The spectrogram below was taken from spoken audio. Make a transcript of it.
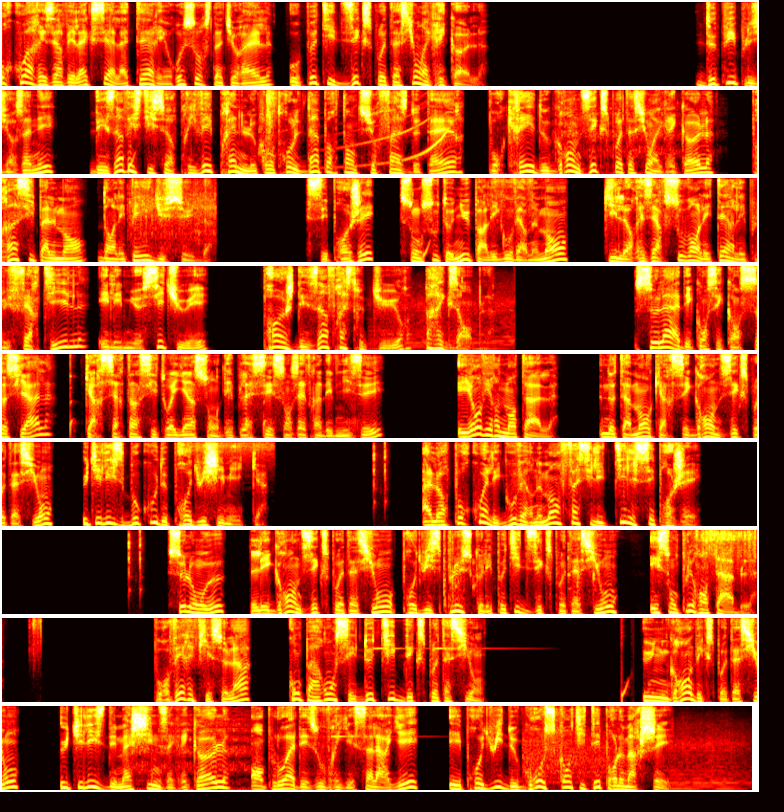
Pourquoi réserver l'accès à la terre et aux ressources naturelles aux petites exploitations agricoles? Depuis plusieurs années, des investisseurs privés prennent le contrôle d'importantes surfaces de terre pour créer de grandes exploitations agricoles, principalement dans les pays du Sud. Ces projets sont soutenus par les gouvernements qui leur réservent souvent les terres les plus fertiles et les mieux situées, proches des infrastructures par exemple. Cela a des conséquences sociales, car certains citoyens sont déplacés sans être indemnisés, et environnementales, notamment car ces grandes exploitations utilisent beaucoup de produits chimiques. Alors pourquoi les gouvernements facilitent-ils ces projets? Selon eux, les grandes exploitations produisent plus que les petites exploitations et sont plus rentables. Pour vérifier cela, comparons ces deux types d'exploitation. Une grande exploitation utilise des machines agricoles, emploie des ouvriers salariés et produit de grosses quantités pour le marché.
